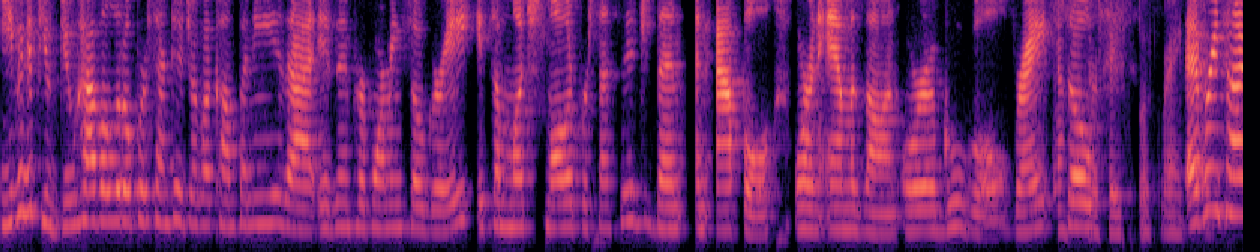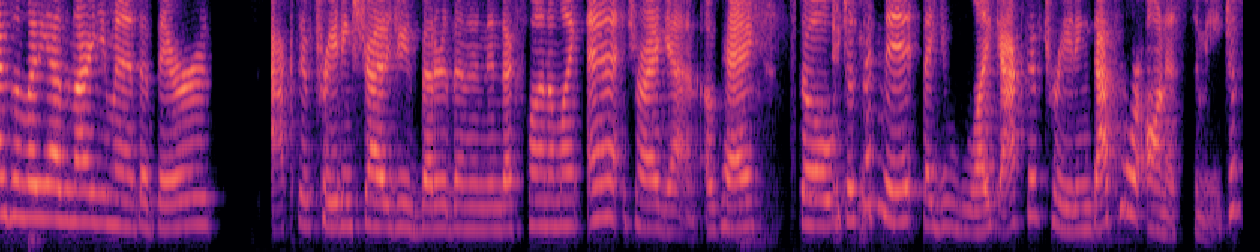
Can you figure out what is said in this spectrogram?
even if you do have a little percentage of a company that isn't performing so great, it's a much smaller percentage than an Apple or an Amazon or a Google, right? Yeah, so Facebook, right? Every time somebody has an argument that their active trading strategy is better than an index fund, I'm like, eh, try again. Okay. So just admit that you like active trading. That's more honest to me. Just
